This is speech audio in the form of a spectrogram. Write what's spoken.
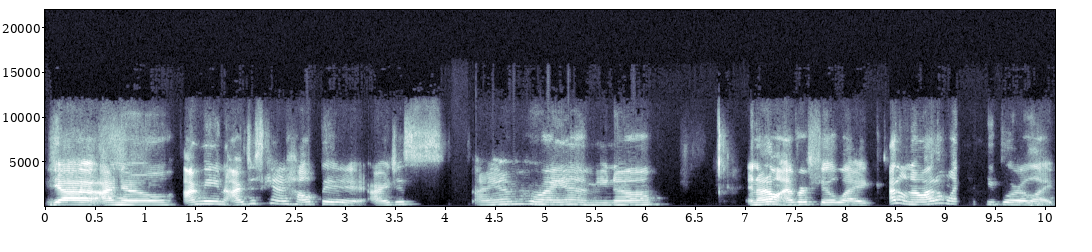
Yeah, I know. I mean, I just can't help it. I just, I am who I am, you know? And I don't ever feel like, I don't know, I don't like people are like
